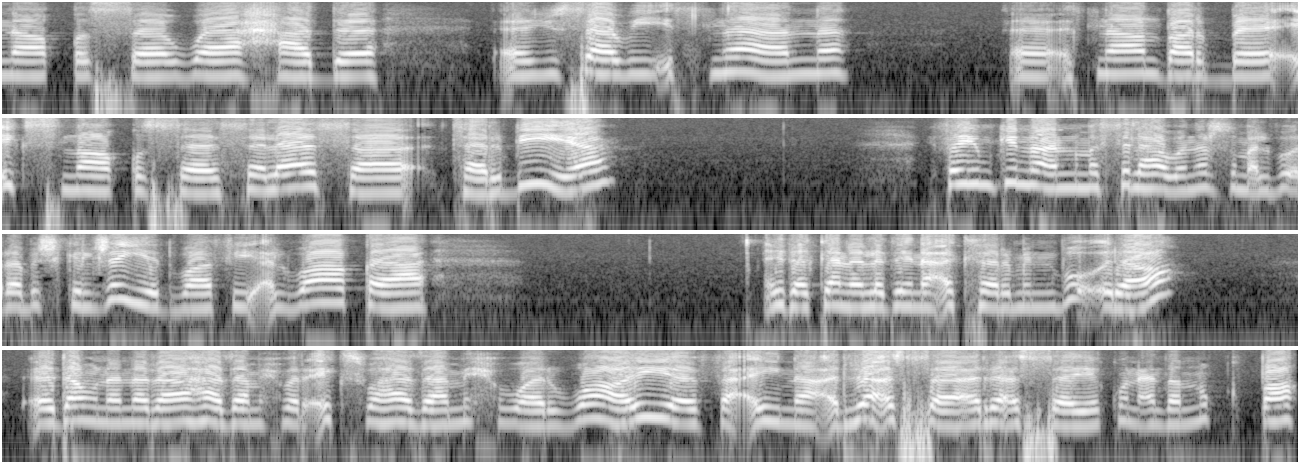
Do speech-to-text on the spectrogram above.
ناقص واحد يساوي اثنان اثنان ضرب x ناقص ثلاثة تربيع. فيمكننا أن نمثلها ونرسم البؤرة بشكل جيد. وفي الواقع إذا كان لدينا أكثر من بؤرة آه، دعونا نرى هذا محور X وهذا محور Y فأين الرأس؟ الرأس يكون عند النقطة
